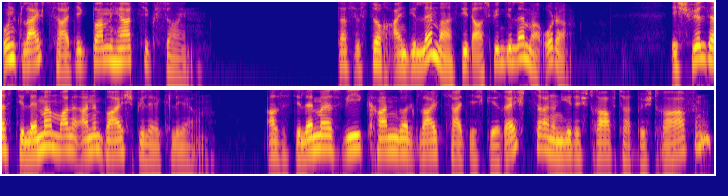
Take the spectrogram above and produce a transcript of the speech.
und gleichzeitig barmherzig sein. Das ist doch ein Dilemma, sieht aus wie ein Dilemma, oder? Ich will das Dilemma mal an einem Beispiel erklären. Also das Dilemma ist, wie kann Gott gleichzeitig gerecht sein und jede Straftat bestrafen,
